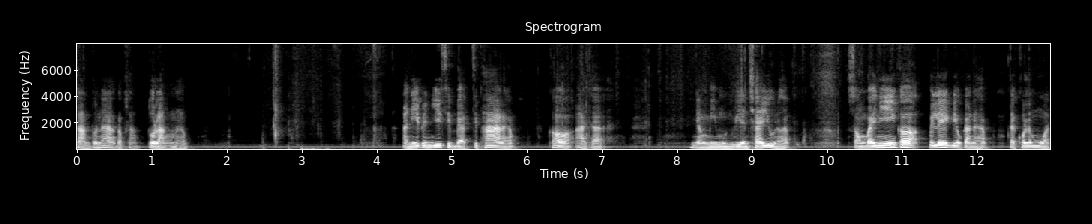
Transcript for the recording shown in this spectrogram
สามตัวหน้ากับสามตัวหลังนะครับ อันนี้เป็นยี่สิบแบบสิบห้านะครับ ก็อาจจะยังมีหมุนเวียนใช้อยู่นะครับสองใบนี้ก็เป็นเลขเดียวกันนะครับ แต่คนละหมวด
